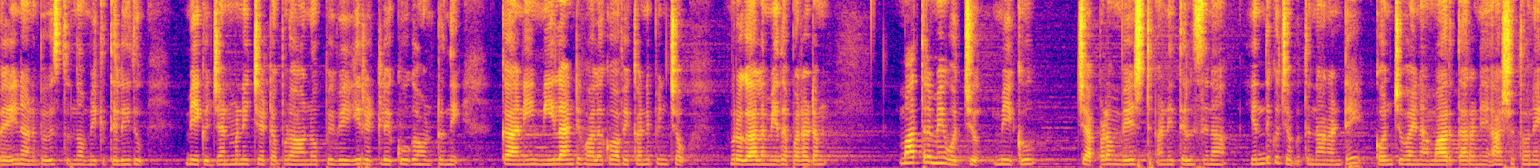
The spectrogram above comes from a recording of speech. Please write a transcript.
పెయిన్ అనుభవిస్తుందో మీకు తెలీదు. మీకు జన్మనిచ్చేటప్పుడు ఆ నొప్పి వెయ్యి రెట్లు ఎక్కువగా ఉంటుంది. కానీ మీలాంటి వాళ్ళకు అవి కనిపించవు. మృగాల మీద పడడం మాత్రమే వచ్చు. మీకు చెప్పడం వేస్ట్ అని తెలిసినా ఎందుకు చెబుతున్నానంటే కొంచెమైనా మారుతారనే ఆశతోనే.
